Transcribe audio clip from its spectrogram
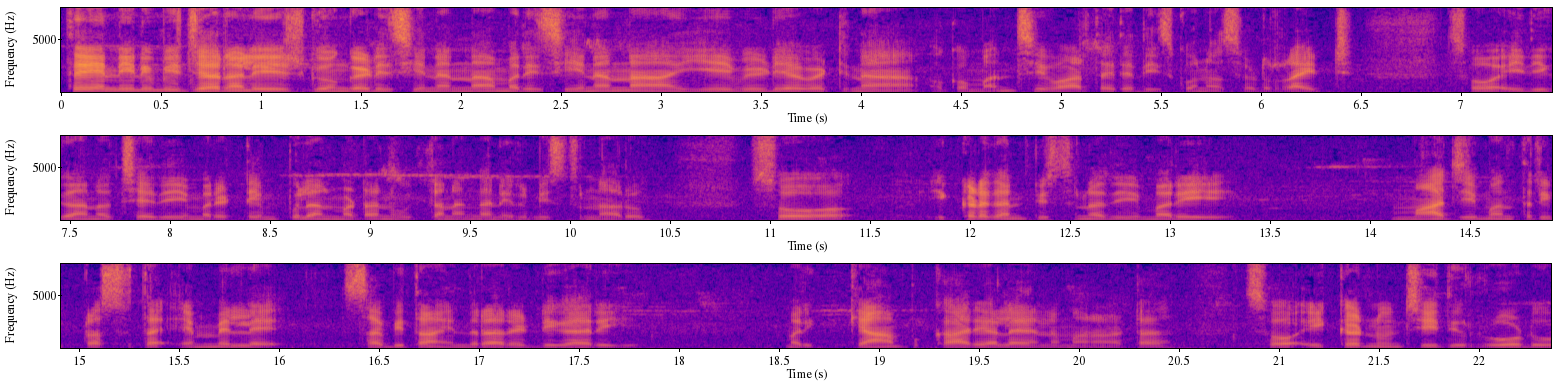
అయితే నేను మీ జర్నలిస్ట్ గొంగడి సీనన్న. మరి సీనన్న ఏ వీడియో పెట్టినా ఒక మంచి వార్త అయితే తీసుకొని వస్తాడు రైట్. సో ఇది కానొచ్చేది మరి టెంపుల్ అనమాట నూతనంగా నిర్మిస్తున్నారు. సో ఇక్కడ కనిపిస్తున్నది మరి మాజీ మంత్రి ప్రస్తుత ఎమ్మెల్యే సబితా ఇంద్రారెడ్డి గారి మరి క్యాంప్ కార్యాలయం అన్నమాట. సో ఇక్కడ నుంచి ఇది రోడ్డు.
